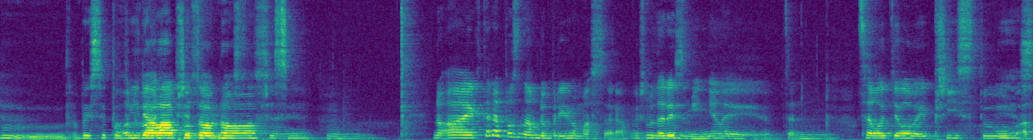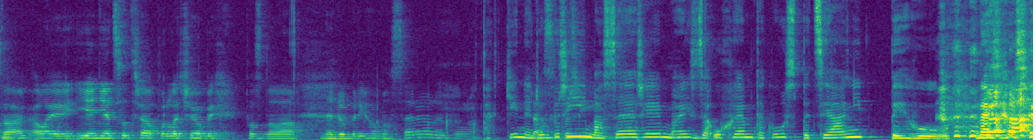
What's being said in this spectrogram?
mm, by si povídala přitom, no asi. přesně. Hmm. No a jak teda poznám dobrýho masera? My jsme tady zmínili ten celotělový přístup Jasně. a tak, ale je, je něco třeba podle čeho bych poznala nedobrýho masera? Nebo... A tak ti se nedobří maséři mají za uchem takovou speciální pihu. ne, já si,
